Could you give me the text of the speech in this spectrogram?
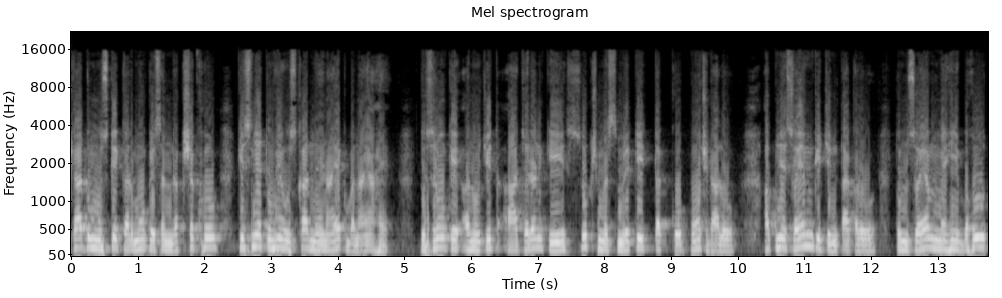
क्या तुम उसके कर्मों के संरक्षक हो? किसने तुम्हें उसका निर्णायक बनाया है? दूसरों के अनुचित आचरण की सूक्ष्म स्मृति तक को पहुँच डालो। अपने स्वयं की चिंता करो। तुम स्वयं में ही बहुत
